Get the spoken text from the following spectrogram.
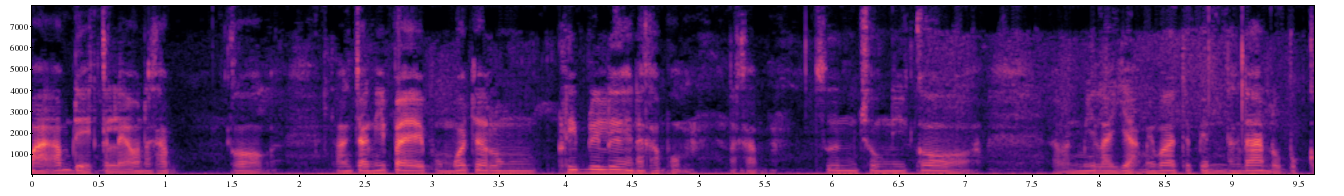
มาอัปเดตกันแล้วนะครับ ก็ หลังจากนี้ไปผมก็จะลงคลิปเรื่อยๆนะครับผมนะครับ ซึ่งช่วงนี้ก็มันมีหลายอย่างไม่ว่าจะเป็นทางด้านอุปก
